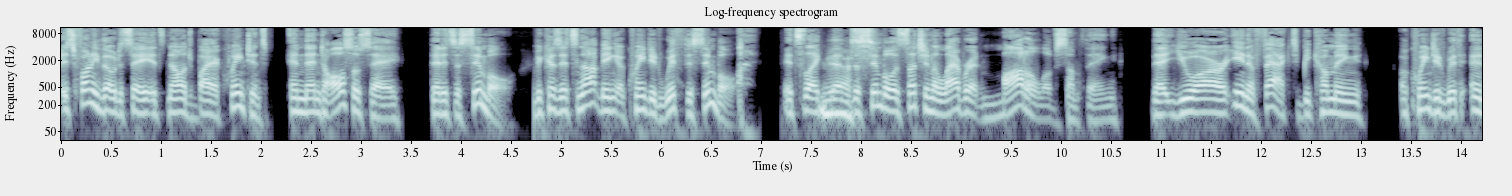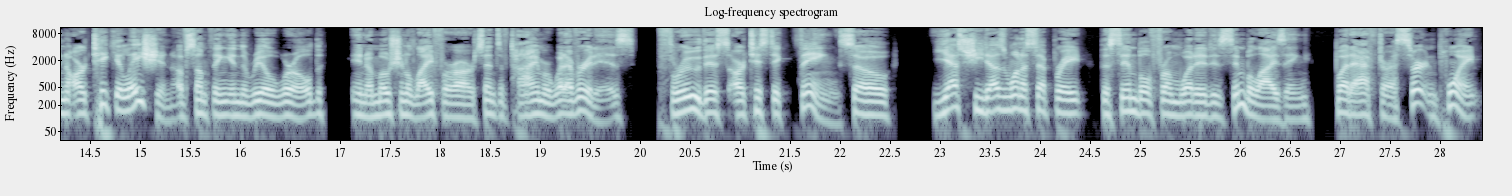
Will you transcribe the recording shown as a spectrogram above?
It's funny though to say it's knowledge by acquaintance and then to also say that it's a symbol because it's not being acquainted with the symbol. It's like yes. the, the symbol is such an elaborate model of something that you are in effect becoming acquainted with an articulation of something in the real world in emotional life or our sense of time or whatever it is through this artistic thing. So yes, she does want to separate the symbol from what it is symbolizing. But after a certain point,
